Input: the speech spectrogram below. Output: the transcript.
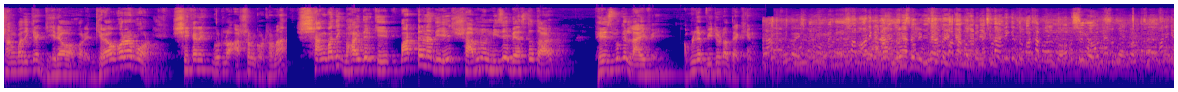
সাংবাদিকরা ঘেরাও করে। ঘেরাও করার পর সেখানে ঘটলো আসল ঘটনা। সাংবাদিক ভাইদেরকে পাট্টা না দিয়ে শাবনূর নিজে ব্যস্ততার ফেসবুকে লাইভে আপনারা ভিডিওটা দেখেন। অনেকে কথা বলবে না কিন্তু আমি কিন্তু কথা বলব অবশ্যই বলব কেন বলব অনেকে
